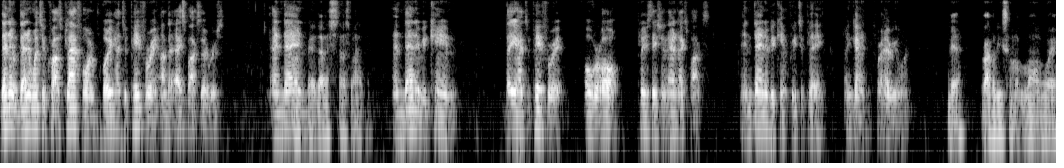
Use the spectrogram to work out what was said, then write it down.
Then it then it went to cross platform, but you had to pay for it on the Xbox servers. And then Okay, that's that's what happened. and then it became that you had to pay for it overall, PlayStation and Xbox, and then it became free to play again for everyone. Yeah, Rocket League's come a long way.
